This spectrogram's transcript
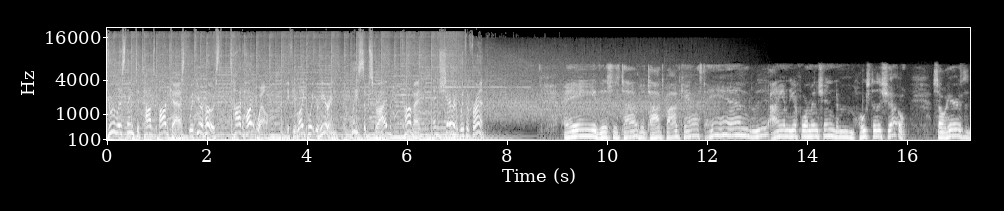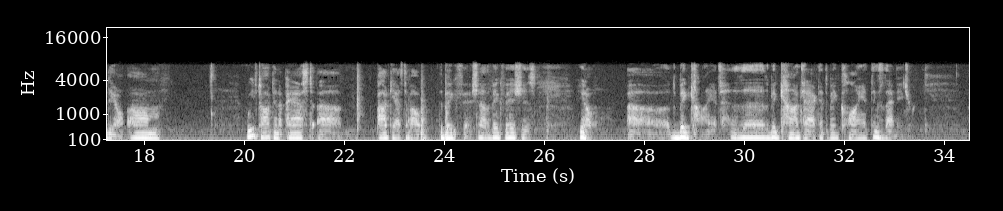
You're listening to Todd's podcast with your host, Todd Hartwell. If you like what you're hearing, please subscribe, comment, and share it with a friend. Hey, this is Todd with Todd's podcast, and I am the aforementioned host of the show. So here's the deal. Um, we've talked in a past uh, podcast about the big fish. Now, the big fish is, you know, uh, the big client, the the big contact at the big client, things of that nature.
